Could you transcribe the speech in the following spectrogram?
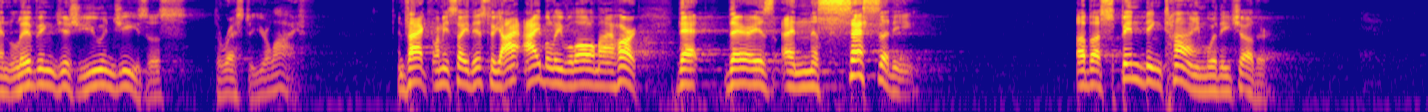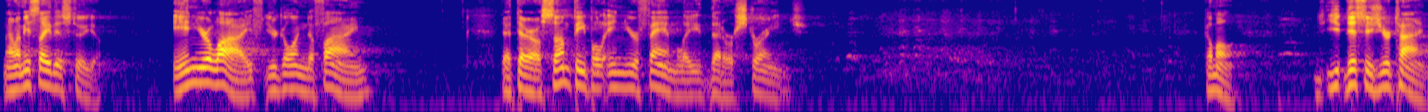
and living just you and Jesus the rest of your life. In fact, let me say this to you I, I believe with all of my heart that there is a necessity of us spending time with each other. Now, let me say this to you. In your life, you're going to find that there are some people in your family that are strange. Come on. You, this is your time.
